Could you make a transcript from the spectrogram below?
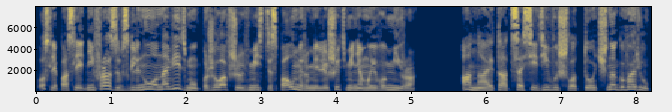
После последней фразы взглянула на ведьму, пожелавшую вместе с Палмерами лишить меня моего мира. «Она это от соседей вышла, точно говорю»,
